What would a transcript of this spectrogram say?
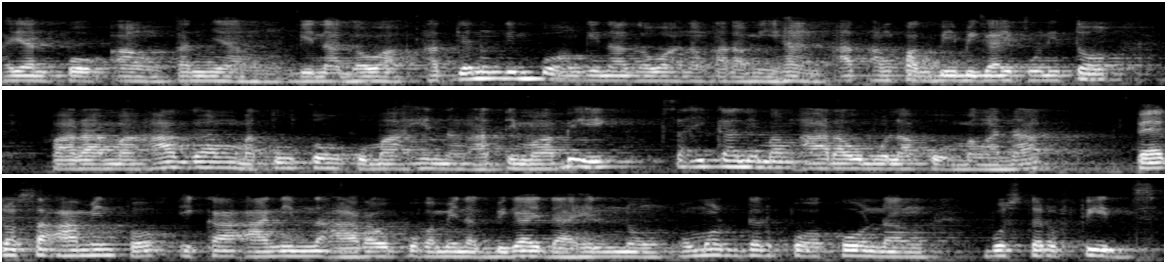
ayan po ang kanyang ginagawa. At ganun din po ang ginagawa ng karamihan. At ang pagbibigay po nito para maagang matutong kumain ang ating mga biik sa ikalimang araw mula po mga anak. Pero sa amin po, ika-anim na araw po kami nagbigay dahil nung umorder po ako ng booster feeds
